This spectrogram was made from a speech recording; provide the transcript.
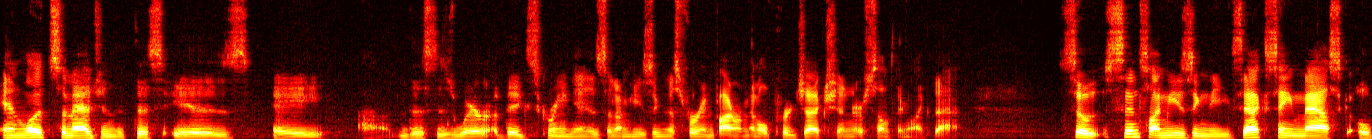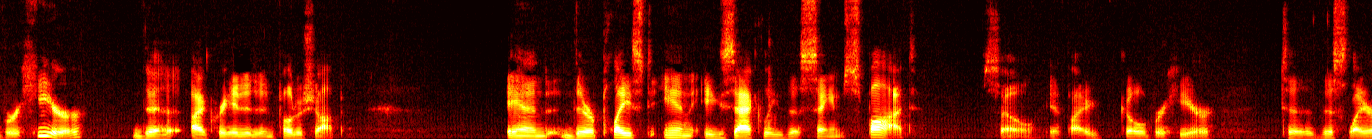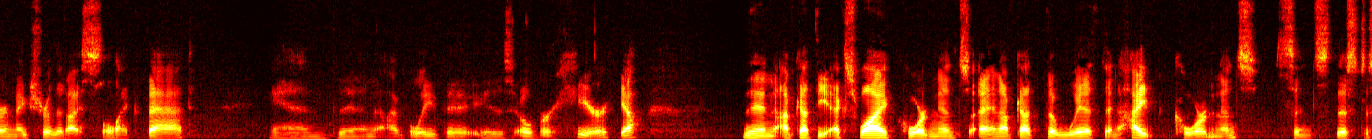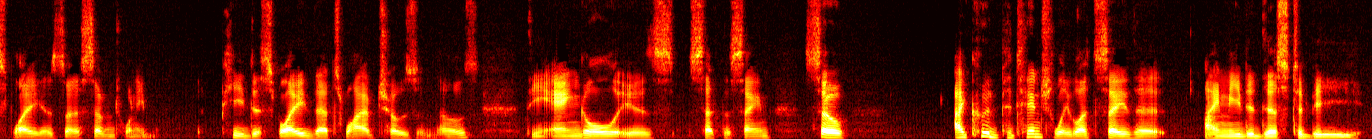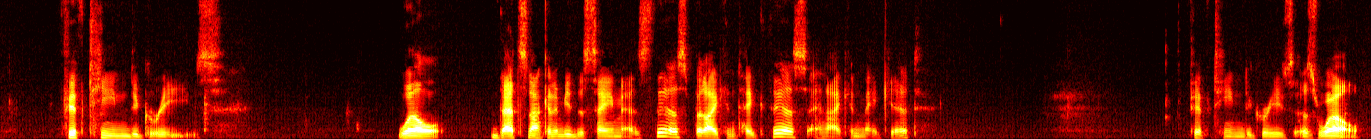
And let's imagine that this is a uh, this is where a big screen is and I'm using this for environmental projection or something like that. So since I'm using the exact same mask over here that I created in Photoshop and they're placed in exactly the same spot. So if I go over here to this layer and make sure that I select that. And then I believe it is over here. Yeah. Then I've got the XY coordinates and I've got the width and height coordinates. Since this display is a 720p display, that's why I've chosen those. The angle is set the same. So I could potentially, let's say that I needed this to be 15 degrees. Well, that's not going to be the same as this, but I can take this and I can make it 15 degrees as well.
